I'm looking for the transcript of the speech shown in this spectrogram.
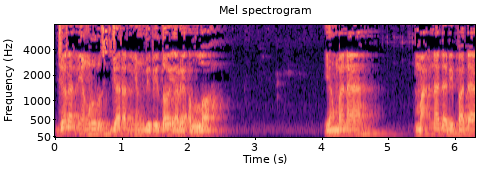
jalan yang lurus, jalan yang diridhoi oleh Allah, yang mana makna daripada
